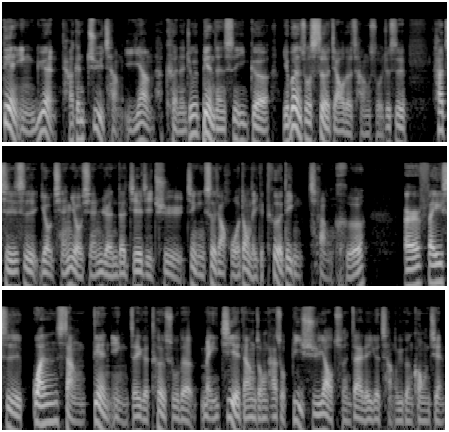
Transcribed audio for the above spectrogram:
电影院它跟剧场一样，它可能就会变成是一个，也不能说社交的场所，就是它其实是有钱有闲人的阶级去进行社交活动的一个特定场合，而非是观赏电影这个特殊的媒介当中它所必须要存在的一个场域跟空间。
